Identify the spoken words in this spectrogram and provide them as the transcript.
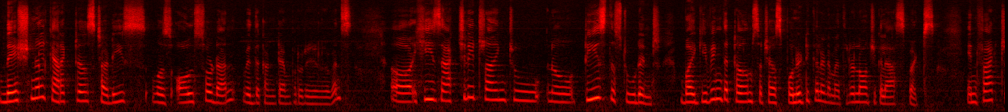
national character studies was also done with the contemporary relevance. Uh, he is actually trying to you know tease the student by giving the terms such as political and methodological aspects. In fact,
